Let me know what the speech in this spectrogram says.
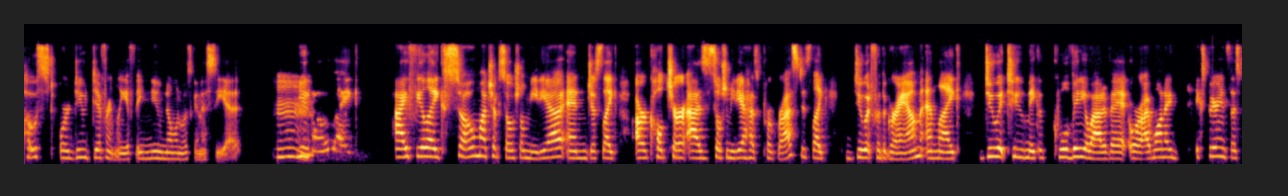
post or do differently if they knew no one was going to see it? Mm. you know like i feel like so much of social media and just like our culture as social media has progressed is like do it for the gram and like do it to make a cool video out of it or i want to experience this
